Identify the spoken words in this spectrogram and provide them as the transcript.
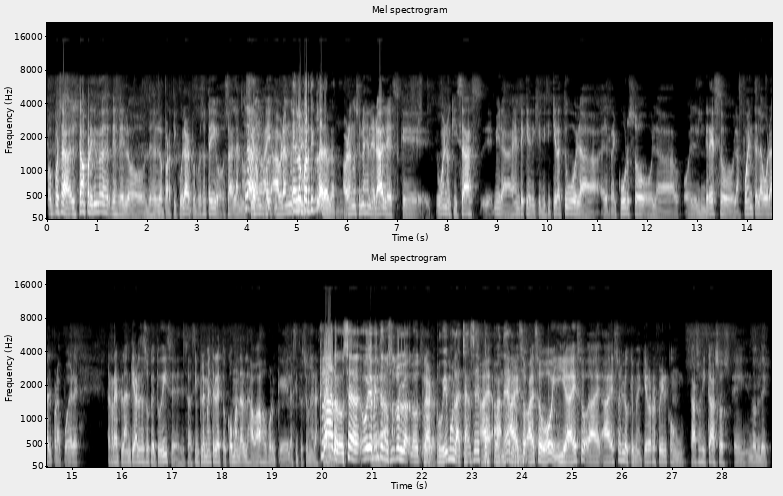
O, o sea, estamos partiendo desde lo, desde lo particular, pero por eso te digo, o sea, la noción, hay, habrán en lo particular hablando. Habrá nociones generales que, bueno, quizás, eh, mira, gente que, que ni siquiera tuvo la, el recurso o, la, o el ingreso, la fuente laboral para poder replantearse eso que tú dices. O sea, simplemente le tocó mandarles abajo porque la situación era Claro, o sea, obviamente eh, nosotros lo, tuvimos la chance de posponerlo. A, eso, a eso voy y a eso, a, eso es lo que me quiero referir con casos y casos en, donde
